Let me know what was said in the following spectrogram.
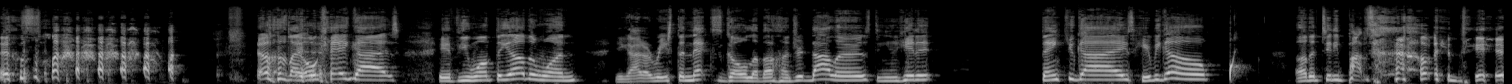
it was like, it was like okay guys if you want the other one you gotta reach the next goal of a hundred dollars then you hit it thank you guys here we go other titty pops out and then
